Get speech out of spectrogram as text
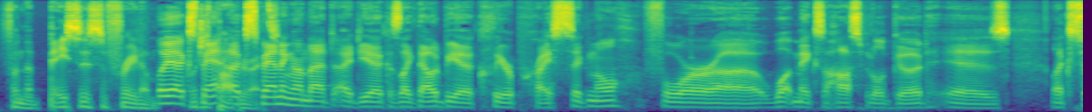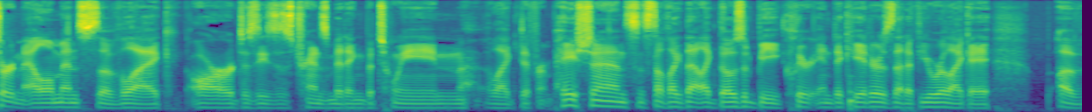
from the basis of freedom. Well, yeah, which is expand, property rights. expanding on that idea because like that would be a clear price signal for uh, what makes a hospital good is like certain elements of like are diseases transmitting between like different patients and stuff like that. Like those would be clear indicators that if you were like a a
